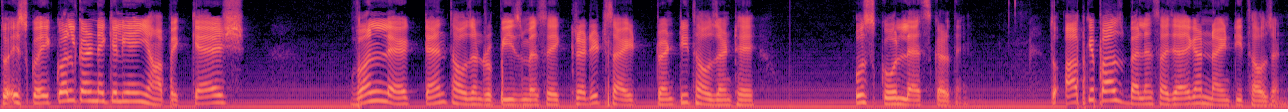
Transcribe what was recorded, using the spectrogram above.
तो इसको इक्वल करने के लिए यहाँ पे cash one lakh ten thousand rupees में से क्रेडिट साइड ट्वेंटी थाउज़ेंड है, उसको लेस कर दें। तो आपके पास बैलेंस आ जाएगा नाइन्टी थाउज़ेंड।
